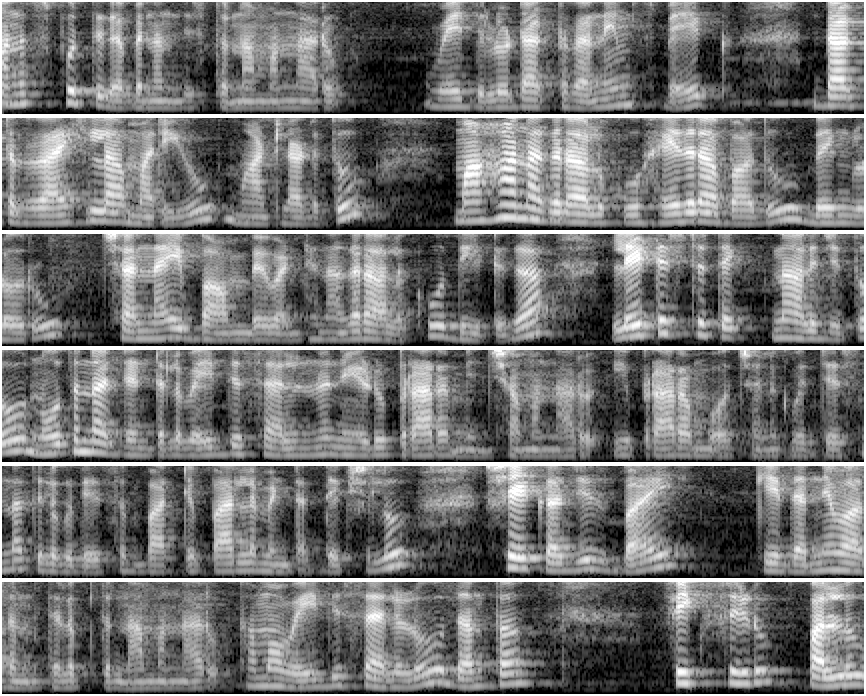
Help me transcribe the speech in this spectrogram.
మనస్ఫూర్తిగా అభినందిస్తున్నామన్నారు. వైద్యులు డాక్టర్ అనీమ్స్ బేగ్ డాక్టర్ రాహిలా మరియు మాట్లాడుతూ మహానగరాలకు హైదరాబాదు బెంగళూరు చెన్నై బాంబే వంటి నగరాలకు ధీటుగా లేటెస్ట్ టెక్నాలజీతో నూతన డెంటల్ వైద్యశాలను నేడు ప్రారంభించామన్నారు. ఈ ప్రారంభోత్సవానికి వచ్చేసిన తెలుగుదేశం పార్టీ పార్లమెంట్ అధ్యక్షులు షేక్ అజీజ్ బాయ్కి ధన్యవాదాలు తెలుపుతున్నామన్నారు. తమ వైద్యశాలలో దంత ఫిక్స్డ్ పళ్ళు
